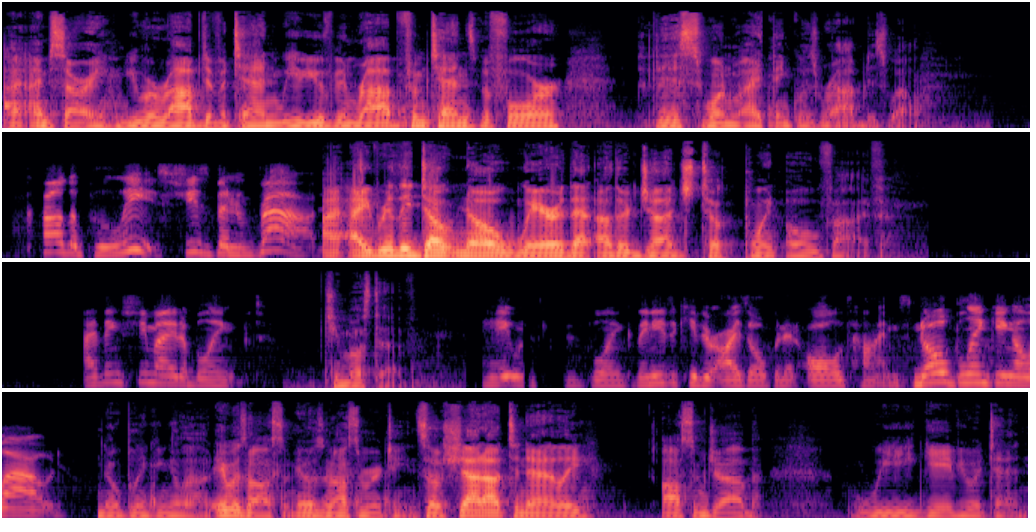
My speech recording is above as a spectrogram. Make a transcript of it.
I, am sorry, you were robbed of a 10. We, you've been robbed from 10s before. This one, I think, was robbed as well. Call the police. She's been robbed. I, I really don't know where that other judge took .05. I think she might have blinked. She must have. I hate when teachers blink. They need to keep their eyes open at all times. No blinking allowed. No blinking allowed. It was awesome. It was an awesome routine. So shout out to Natalie. Awesome job. We gave you a 10.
